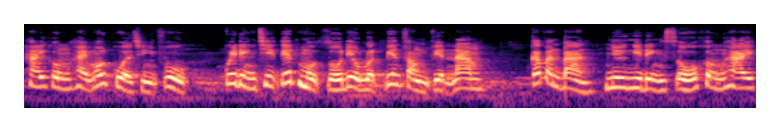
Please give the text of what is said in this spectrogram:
2021 của Chính phủ, quy định chi tiết một số điều luật biên phòng Việt Nam. Các văn bản như Nghị định số 02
